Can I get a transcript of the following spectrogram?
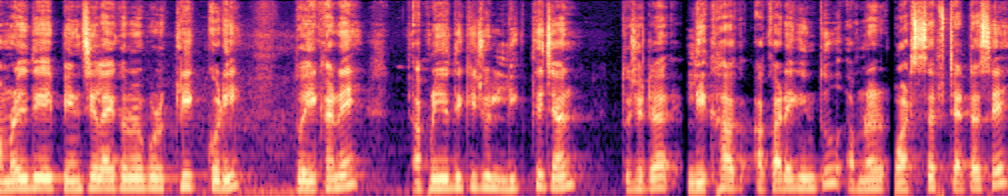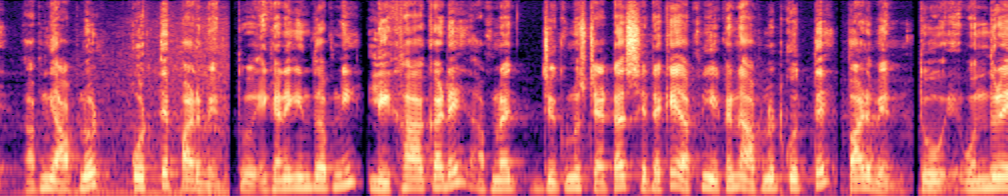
আমরা যদি এই পেন্সিল আইকনের উপর ক্লিক করি, তো এখানে আপনি যদি কিছু লিখতে চান তো সেটা লেখা আকারে কিন্তু আপনার হোয়াটসঅ্যাপ স্ট্যাটাসে আপনি আপলোড করতে পারবেন। তো এখানে কিন্তু আপনি লেখা আকারে আপনার যে কোনো স্ট্যাটাস সেটাকে আপনি এখানে আপলোড করতে পারবেন। তো বন্ধুরা,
